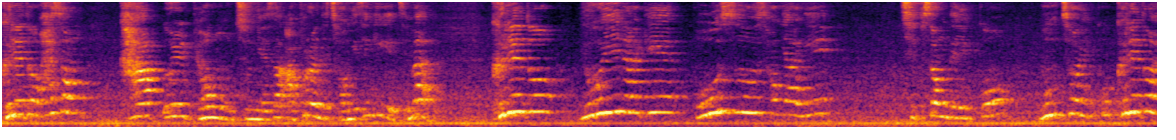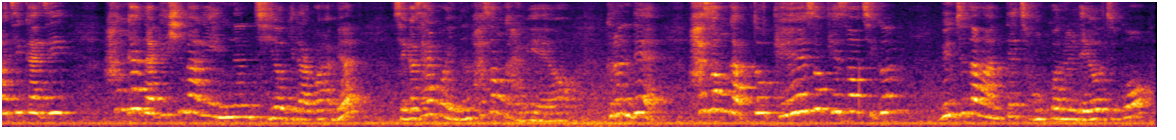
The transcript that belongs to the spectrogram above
그래도 화성갑, 을, 병 중에서 앞으로 이제 정이 생기겠지만, 그래도 유일하게 보수 성향이 집성돼 있고, 뭉쳐 있고, 그래도 아직까지 한 가닥의 희망이 있는 지역이라고 하면 제가 살고 있는 화성갑이에요. 그런데 화성갑도 계속해서 지금 민주당한테 정권을 내어주고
